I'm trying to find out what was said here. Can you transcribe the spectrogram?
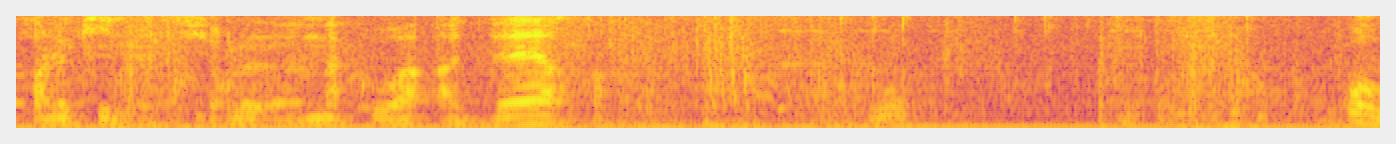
prend le kill sur le euh, Makoa adverse. Oh.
